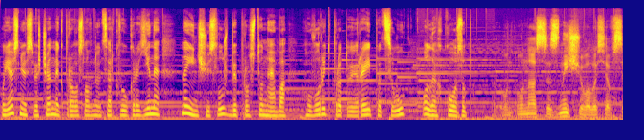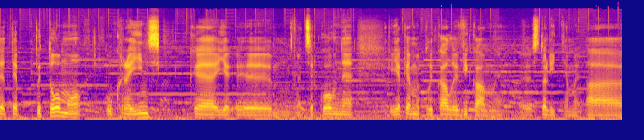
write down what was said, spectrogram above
пояснює священник Православної церкви України на іншій службі просто неба, говорить протоїрей ПЦУ Олег Козуб. У- нас знищувалося все те питомо українське е, церковне, яке ми плекали віками, е, століттями. А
